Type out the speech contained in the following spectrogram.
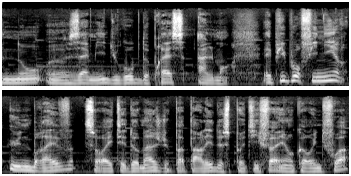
nos euh, amis du groupe de presse allemand. Et puis pour finir, une brève, ça aurait été dommage de ne pas parler de Spotify encore une fois,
